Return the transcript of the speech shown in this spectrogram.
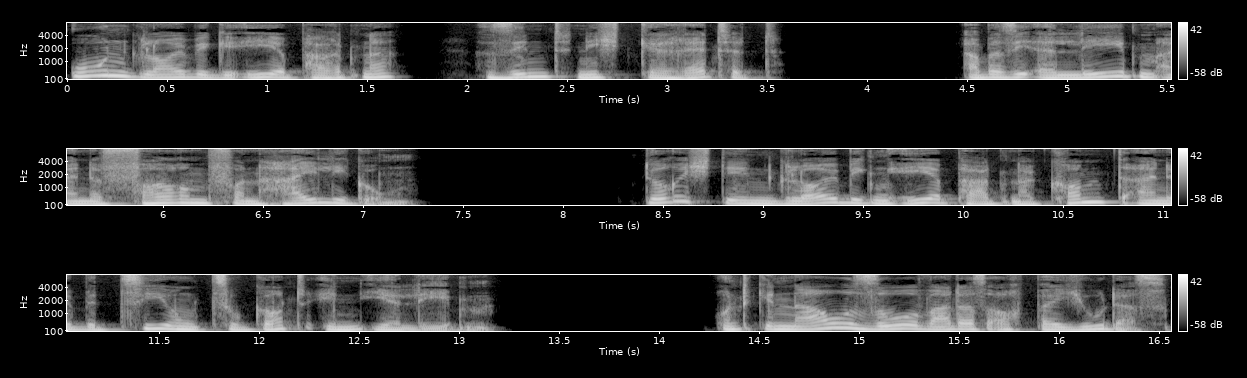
Ungläubige Ehepartner sind nicht gerettet, aber sie erleben eine Form von Heiligung. Durch den gläubigen Ehepartner kommt eine Beziehung zu Gott in ihr Leben. Und genau so war das auch bei Judas.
